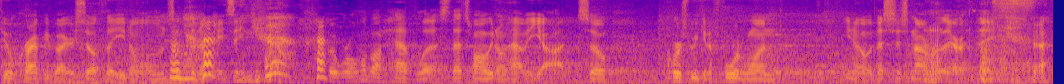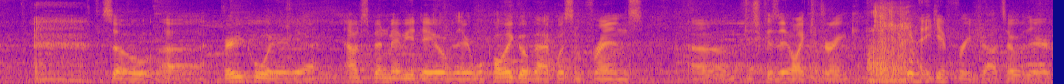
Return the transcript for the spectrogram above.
feel crappy about yourself that you don't own something amazing. but we're all about have less. That's why we don't have a yacht. So of course we could afford one. You know, that's just not really our thing. so uh, very cool area. I would spend maybe a day over there. We'll probably go back with some friends um, just because they like to drink they get free shots over there.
